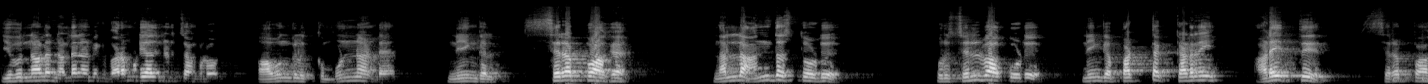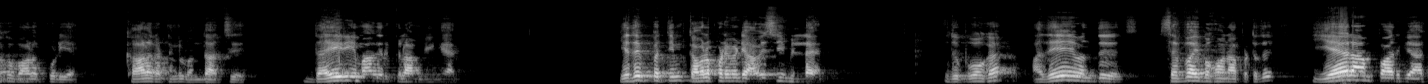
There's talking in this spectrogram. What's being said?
இவர்னால நல்ல நிலைமைக்கு வர முடியாதுன்னு நினைச்சாங்களோ? அவங்களுக்கு முன்னாண்ட நீங்கள் சிறப்பாக நல்ல அந்தஸ்தோடு ஒரு செல்வாக்கோடு நீங்க பட்ட கடனை அடைத்து சிறப்பாக வாழக்கூடிய காலகட்டங்கள் வந்தாச்சு. தைரியமாக இருக்கலாம் நீங்க. எதை பத்தியும் கவலைப்பட வேண்டிய அவசியம் இல்லை. இது போக அதே வந்து செவ்வாய் பகவானாப்பட்டது ஏழாம் பார்வையாக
